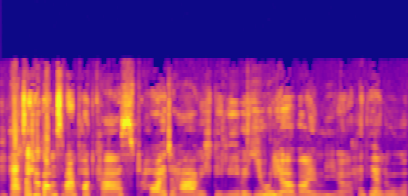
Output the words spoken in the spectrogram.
Herzlich willkommen zu meinem Podcast. Heute habe ich die liebe Julia bei mir. Hallihallo.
